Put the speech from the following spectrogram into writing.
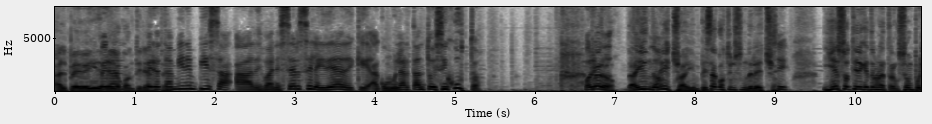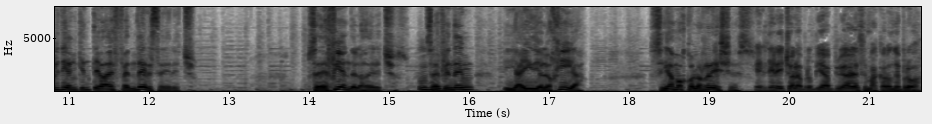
al PBI de medio continente. pero también empieza a desvanecerse la idea de que acumular tanto es injusto. Por claro, esto, hay un ¿no? derecho ahí, empieza a construirse un derecho. Sí. Y eso tiene que tener una traducción política en quién te va a defender ese derecho. Se defienden los derechos. Se defienden y hay ideología. Sigamos con los reyes. El derecho a la propiedad privada es el mascarón de prueba.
